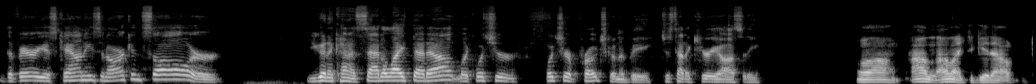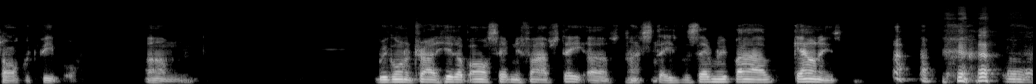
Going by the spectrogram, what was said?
the various counties in Arkansas, or you gonna kind of satellite that out? Like what's your what's your approach gonna be? Just out of curiosity. Well, I, I, I like to get out and talk with people. Um, we're going to try to hit up all 75 state, uh, not states, but 75 counties uh,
